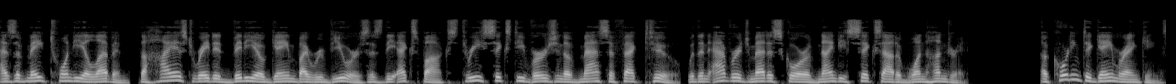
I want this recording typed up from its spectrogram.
as of May 2011, the highest-rated video game by reviewers is the Xbox 360 version of Mass Effect 2, with an average Metascore of 96 out of 100. According to GameRankings,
